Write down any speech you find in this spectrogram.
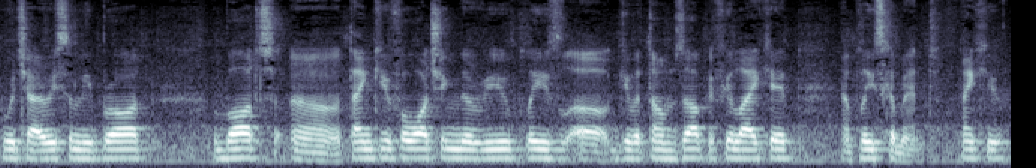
which I recently brought bought. Uh, thank you for watching the review. Please uh, give a thumbs up if you like it and please comment. Thank you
